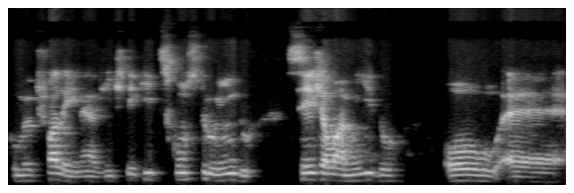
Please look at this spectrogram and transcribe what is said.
Como eu te falei, né? A gente tem que ir desconstruindo seja o amido ou, é,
